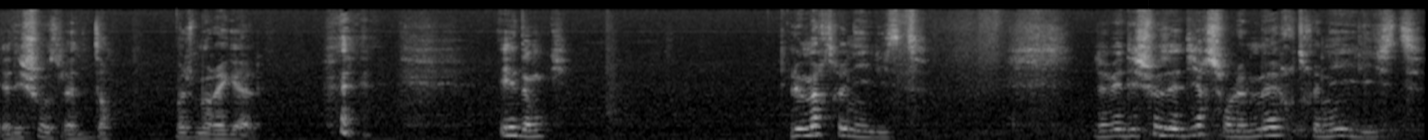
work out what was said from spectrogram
il y a des choses là-dedans. Moi, je me régale. Et donc, le meurtre nihiliste. J'avais des choses à dire sur le meurtre nihiliste.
